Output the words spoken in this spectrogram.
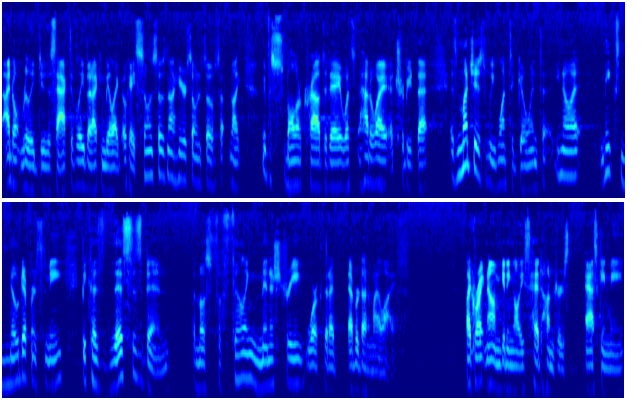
I don't really do this actively, but I can be like, okay, so-and-so's not here, so-and-so, like, we have a smaller crowd today. What's, how do I attribute that? As much as we want to go into, you know it makes no difference to me because this has been the most fulfilling ministry work that I've ever done in my life. Like right now, I'm getting all these headhunters asking me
